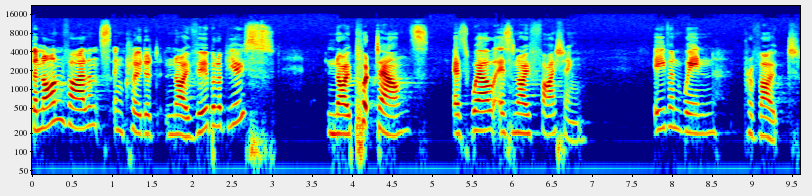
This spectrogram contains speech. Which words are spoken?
The non violence included no verbal abuse, no put downs, as well as no fighting, even when provoked.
